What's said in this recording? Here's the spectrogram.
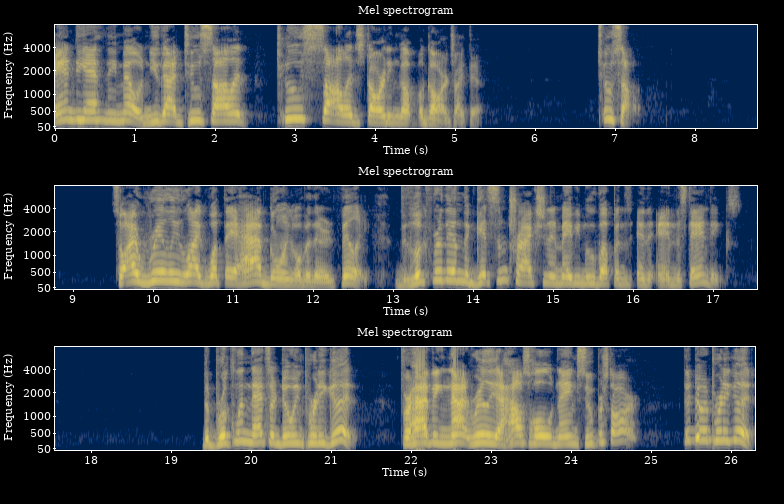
and De'Anthony Melton, you got two solid, two solid starting up guards right there. Two solid. So I really like what they have going over there in Philly. Look for them to get some traction and maybe move up in, in, in the standings. The Brooklyn Nets are doing pretty good for having not really a household name superstar. They're doing pretty good.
